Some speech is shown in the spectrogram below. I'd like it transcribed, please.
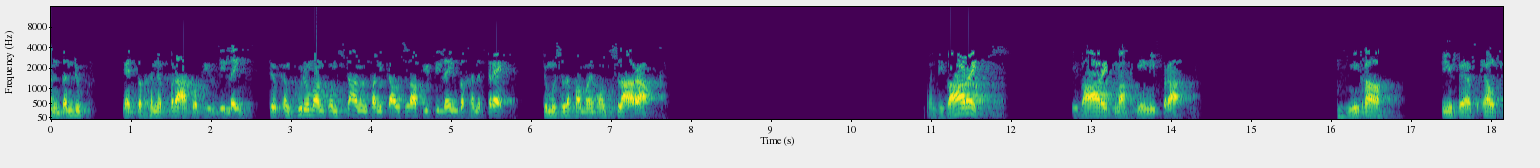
in Bindoek net begine praat op hierdie lyn, toe ek in Kuruman kom staan van die kansel af hierdie lyn begine trek, toe moes hulle van my ontslaa raak. Want die waarheid, die waarheid mag jy nie praat nie. Micha 4 vers 11.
